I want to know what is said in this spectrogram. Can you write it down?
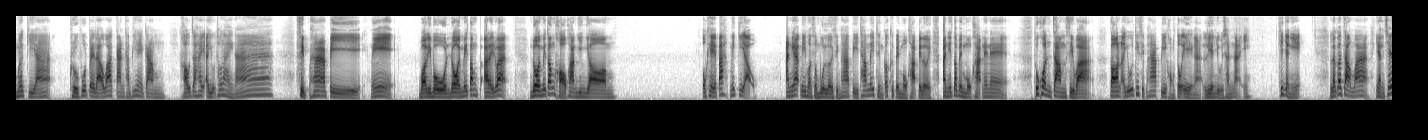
เมื่อกี้ครูพูดไปแล้วว่าการทำพินัยกรรม เขาจะให้อายุเท่าไหร่นะ 15 ปี นี่ บริบูรณ์โดยไม่ต้องอะไรด้วย โดยไม่ต้องขอความยินยอม โอเคปะไม่เกี่ยว อันเนี้ยมีผลสมบูรณ์เลย 15 ปี ถ้าไม่ถึงก็คือเป็นโมฆะไปเลย อันนี้ต้องเป็นโมฆะแน่ๆ ทุกคนจำสิว่า ตอนอายุที่ 15 ปีของตัวเองอะเรียนอยู่ชั้นไหน คิดอย่างนี้ แล้วก็จำว่าอย่างเช่น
